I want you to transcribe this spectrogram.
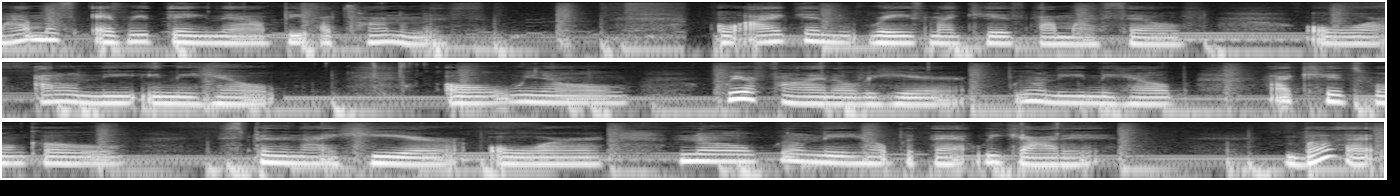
why must everything now be autonomous? Or oh, I can raise my kids by myself, or I don't need any help. Oh, you know, we're fine over here. We don't need any help. Our kids won't go spend the night here, or no, we don't need help with that. We got it. But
